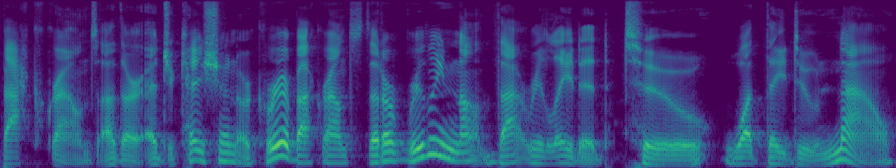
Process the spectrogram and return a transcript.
backgrounds, either education or career backgrounds, that are really not that related to what they do now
